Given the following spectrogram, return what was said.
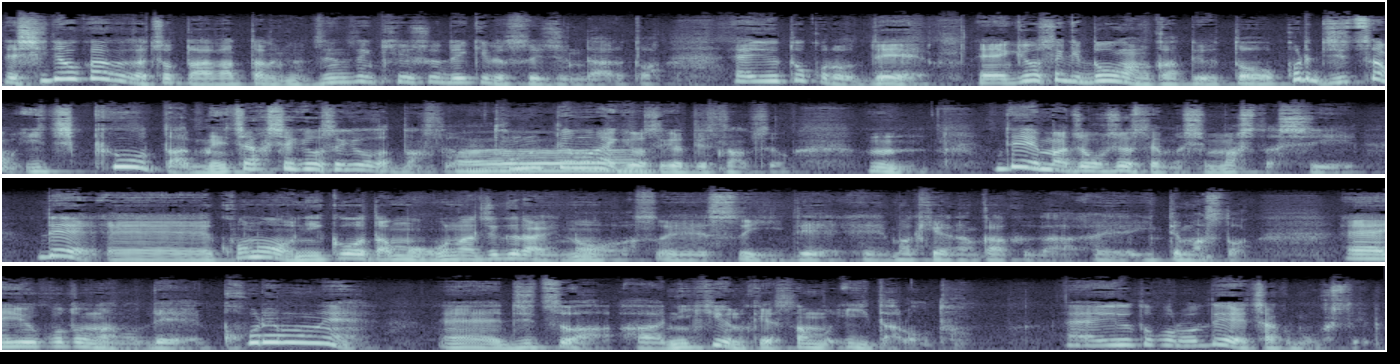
で、飼料価格がちょっと上がったんだけど、全然吸収できる水準であるというところで、えー、業績どうなのかというと、これ実は1クォーターめちゃくちゃ業績良かったんですよ。とんでもない業績が出てたんですよ。うん。で、まあ、情報修正もしましたし、で、えー、この2クォーターも同じぐらいの、えー、推移で、えーまあ、経団価格が、えー、いってますと、えー、いうことなので、これもね、えー、実は2級の決算もいいだろうと、えー、いうところで着目している。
